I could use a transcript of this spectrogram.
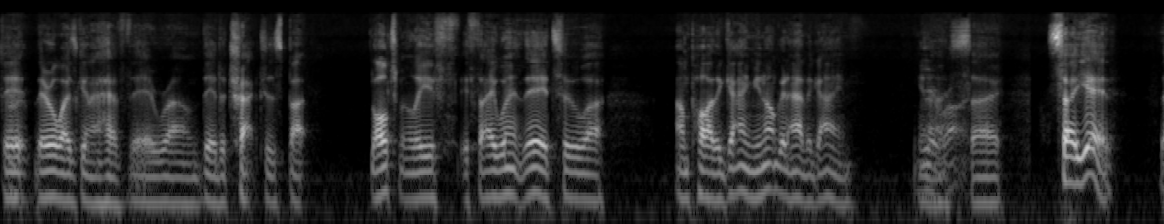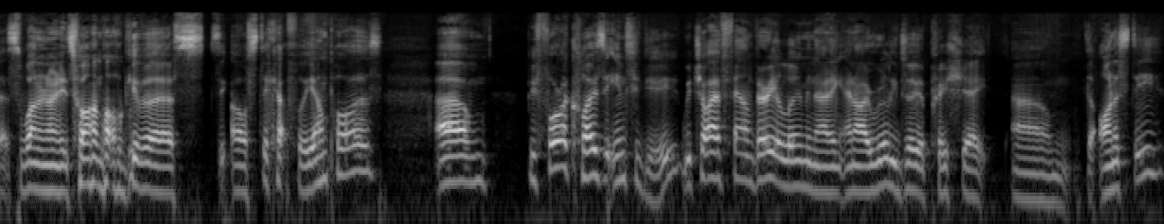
They're they're always going to have their um, their detractors, but ultimately, if if they weren't there to uh, umpire the game, you're not going to have a game. You Yeah, know, right. so so yeah, that's the one and only time I'll give a I'll stick up for the umpires. Um, before I close the interview, which I have found very illuminating, and I really do appreciate um, the honesty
